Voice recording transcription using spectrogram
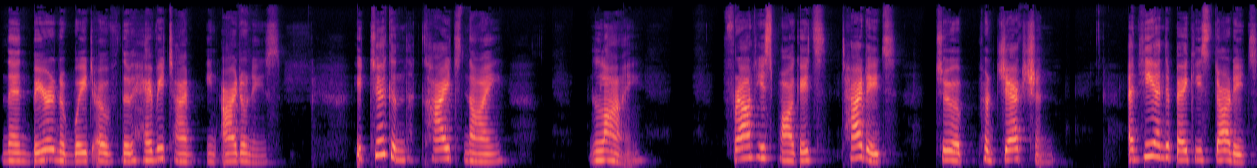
than bear the weight of the heavy time in idleness. He took a kite line, line from his pockets, tied it to a projection, and he and Becky started.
